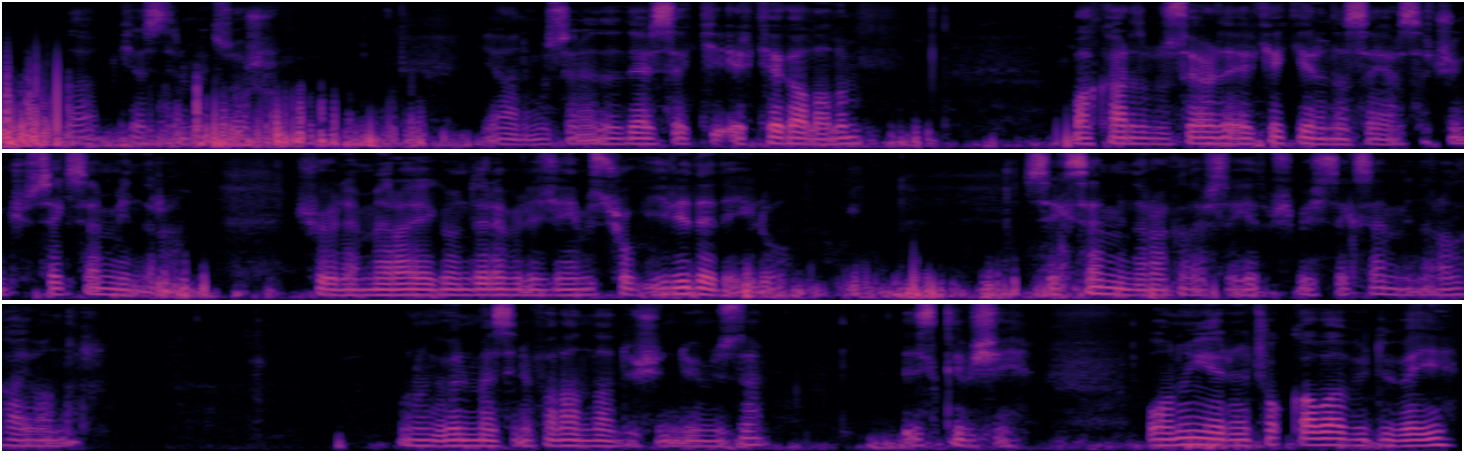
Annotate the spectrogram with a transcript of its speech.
Burada kestirmek zor. Yani bu sene de dersek ki erkek alalım. Bakarız bu sefer de erkek yerinde sayarsa. Çünkü 80 bin lira. Şöyle Mera'ya gönderebileceğimiz çok iri de değil o. 80 bin lira arkadaşlar. 75-80 bin liralık hayvanlar. Bunun ölmesini falan da düşündüğümüzde riskli bir şey. Onun yerine çok kaba bir düveyi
